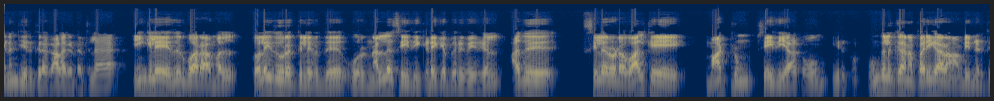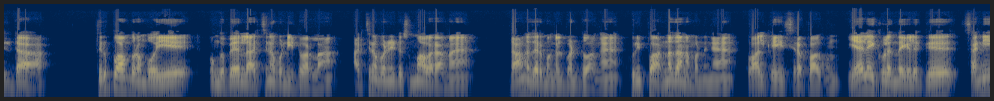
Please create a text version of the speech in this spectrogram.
இணைஞ்சு இருக்கிற காலகட்டத்தில் நீங்களே எதிர்பாராமல் தொலை தூரத்திலிருந்து ஒரு நல்ல செய்தி கிடைக்க பெறுவீர்கள். அது சிலரோட வாழ்க்கையை மாற்றும் செய்தியாகவும் இருக்கும். உங்களுக்கான பரிகாரம் அப்படின்னு எடுத்துக்கிட்டா திருப்பாம்புரம் போய் உங்கள் பேரில் அர்ச்சனை பண்ணிட்டு வரலாம். அர்ச்சனை பண்ணிட்டு சும்மா வராமல் தான தர்மங்கள் பண்ணிட்டு வாங்க. குறிப்பாக அன்னதானம் பண்ணுங்க. வாழ்க்கை சிறப்பாகும். ஏழை குழந்தைகளுக்கு சனி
